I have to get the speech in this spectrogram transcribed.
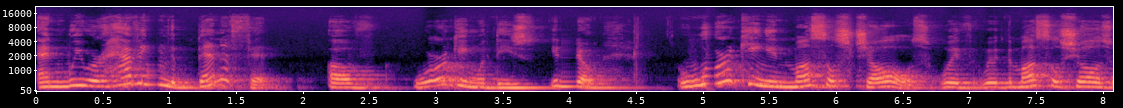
And we were having the benefit of working with these, you know, working in Muscle Shoals with, with the Muscle Shoals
